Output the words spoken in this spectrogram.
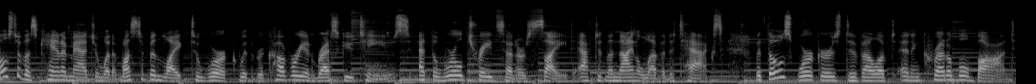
Most of us can't imagine what it must have been like to work with recovery and rescue teams at the World Trade Center site after the 9 11 attacks. But those workers developed an incredible bond,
